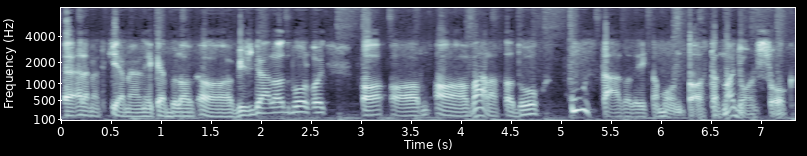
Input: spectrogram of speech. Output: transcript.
elemet kiemelnék ebből a, a vizsgálatból, hogy a, a, a válaszadók 20%-a mondta azt, tehát nagyon sok,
